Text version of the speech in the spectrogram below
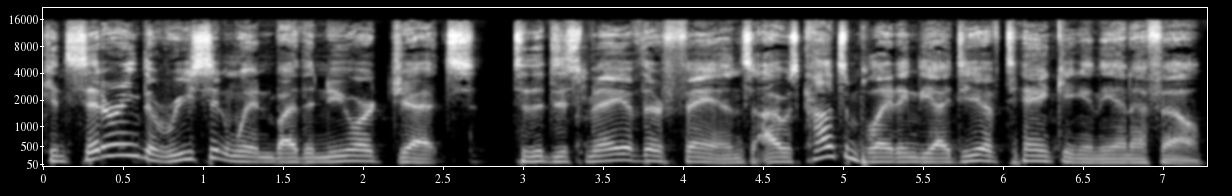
Considering the recent win by the New York Jets To the dismay of their fans, I was contemplating the idea of tanking in the NFL.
